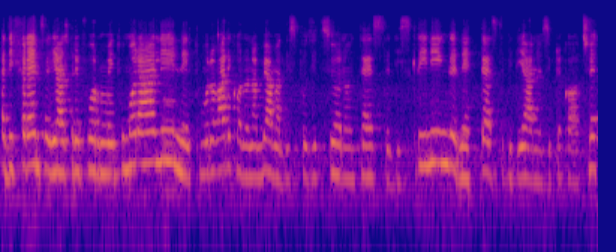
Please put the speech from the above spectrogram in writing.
A differenza di altre forme tumorali, nel tumore ovarico non abbiamo a disposizione un test di screening né test di diagnosi precoce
